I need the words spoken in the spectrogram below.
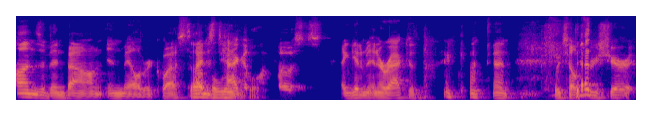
tons of inbound in-mail requests, I just tag them on posts and get them to interact with my content, which helps that, share it.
